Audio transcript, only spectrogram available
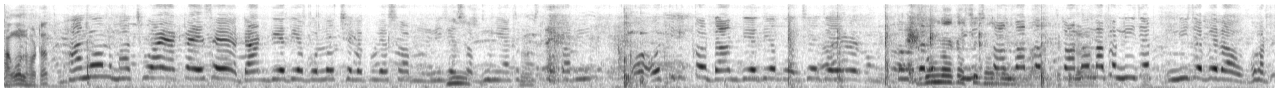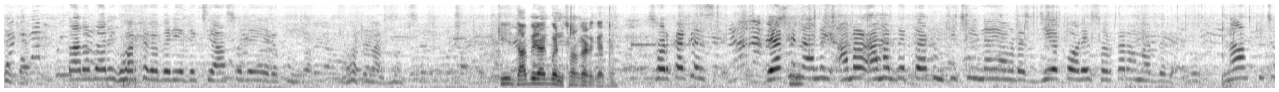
ভাঙন হঠাৎ? ভাঙন মাছুয়ায় একটা এসে ডাক দিয়ে দিয়ে বলল ছেলে পুলে সব নিজে সব ঘুমিয়ে আছে বুঝতে পারি ও অতিরিক্ত ডাক দিয়ে দিয়ে বলছে যে টানো না তো নিজে নিজে বেরাও ঘর থেকে। তাড়াতাড়ি ঘর থেকে বেরিয়ে দেখছি আসলে এরকম ঘটনা ঘটছে। কি দাবি রাখবেন সরকারের কাছে? সরকারকে দেখেন আমি আমার আমাদের তো এখন কিছুই নাই আমরা যে করে সরকার আমাদের না কিছু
